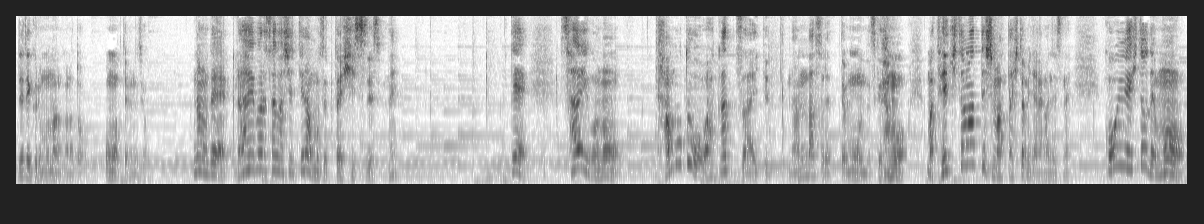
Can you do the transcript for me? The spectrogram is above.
出てくるものなのかなと思ってるんですよ。なのでライバル探しっていうのはもう絶対必須ですよね。で最後のたもとを分かつ相手ってなんだそれって思うんですけども、まあ、敵となってしまった人みたいな感じですね。こういう人でも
